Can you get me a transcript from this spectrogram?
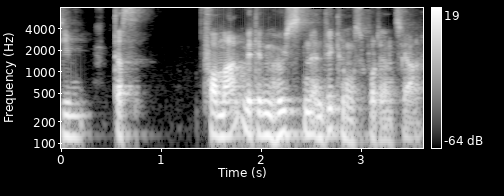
die, das Format mit dem höchsten Entwicklungspotenzial?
